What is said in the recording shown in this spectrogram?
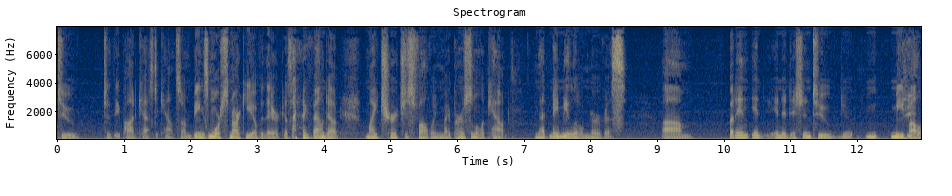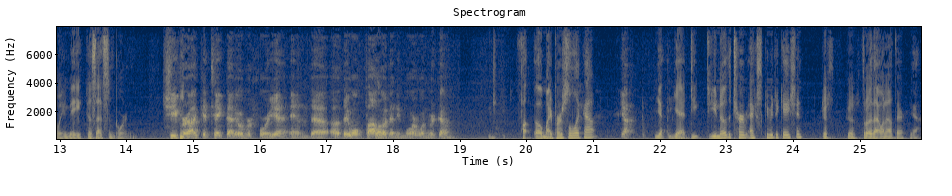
to to the podcast account. So I'm being more snarky over there because I found out my church is following my personal account, and that made me a little nervous. Um, but in, in in addition to you know, m- me Gee. following me, because that's important. Chief or I could take that over for you, and uh, uh, they won't follow it anymore when we're done. Oh, my personal account. Yeah. Yeah, yeah. Do, do you know the term excommunication? Just gonna throw that one out there. Yeah.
